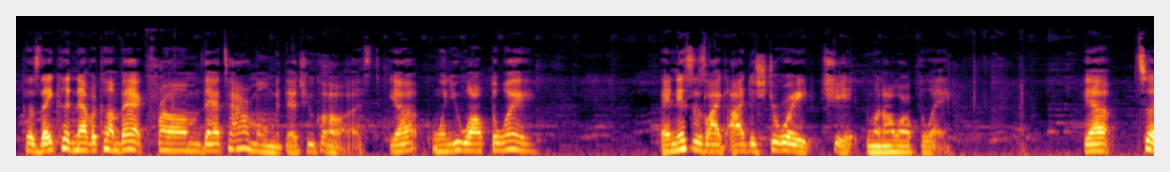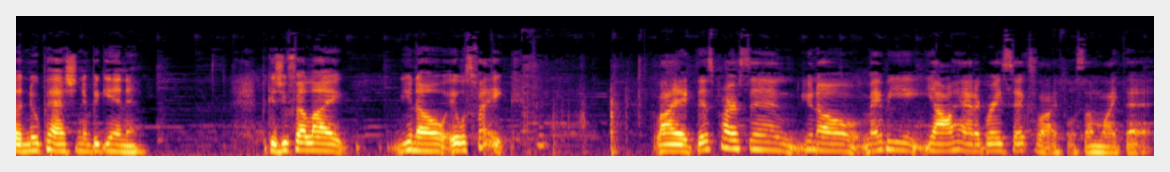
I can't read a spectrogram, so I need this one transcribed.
Because they could never come back from that tower moment that you caused. Yep. When you walked away. And this is like I destroyed shit when I walked away. Yep. To a new passionate beginning. Because you felt like, you know, it was fake. Like this person, you know, maybe y'all had a great sex life or something like that.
